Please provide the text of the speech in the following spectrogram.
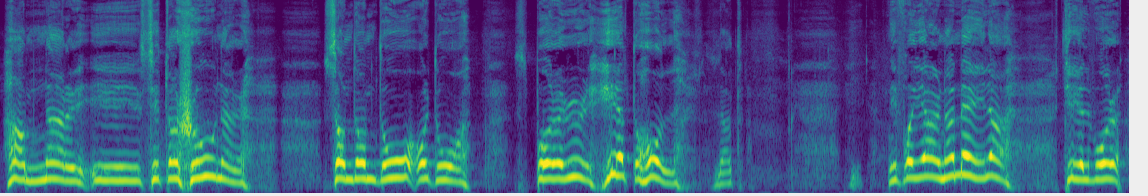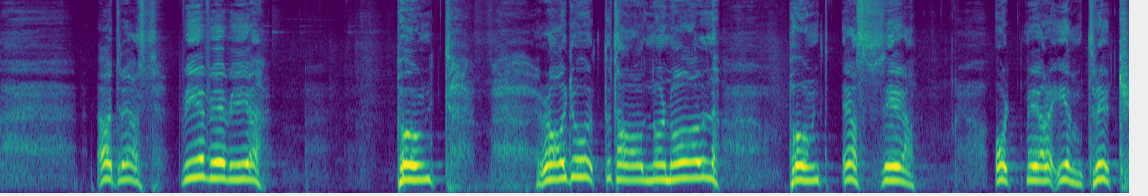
hamnar i situationer som de då och då spårar ur helt och hållet. Ni får gärna mejla till vår adress www.radiototalnormal.se och med era intryck,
